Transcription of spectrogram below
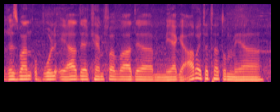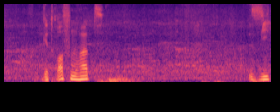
Rizwan, obwohl er der Kämpfer war, der mehr gearbeitet hat und mehr getroffen hat, sieht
